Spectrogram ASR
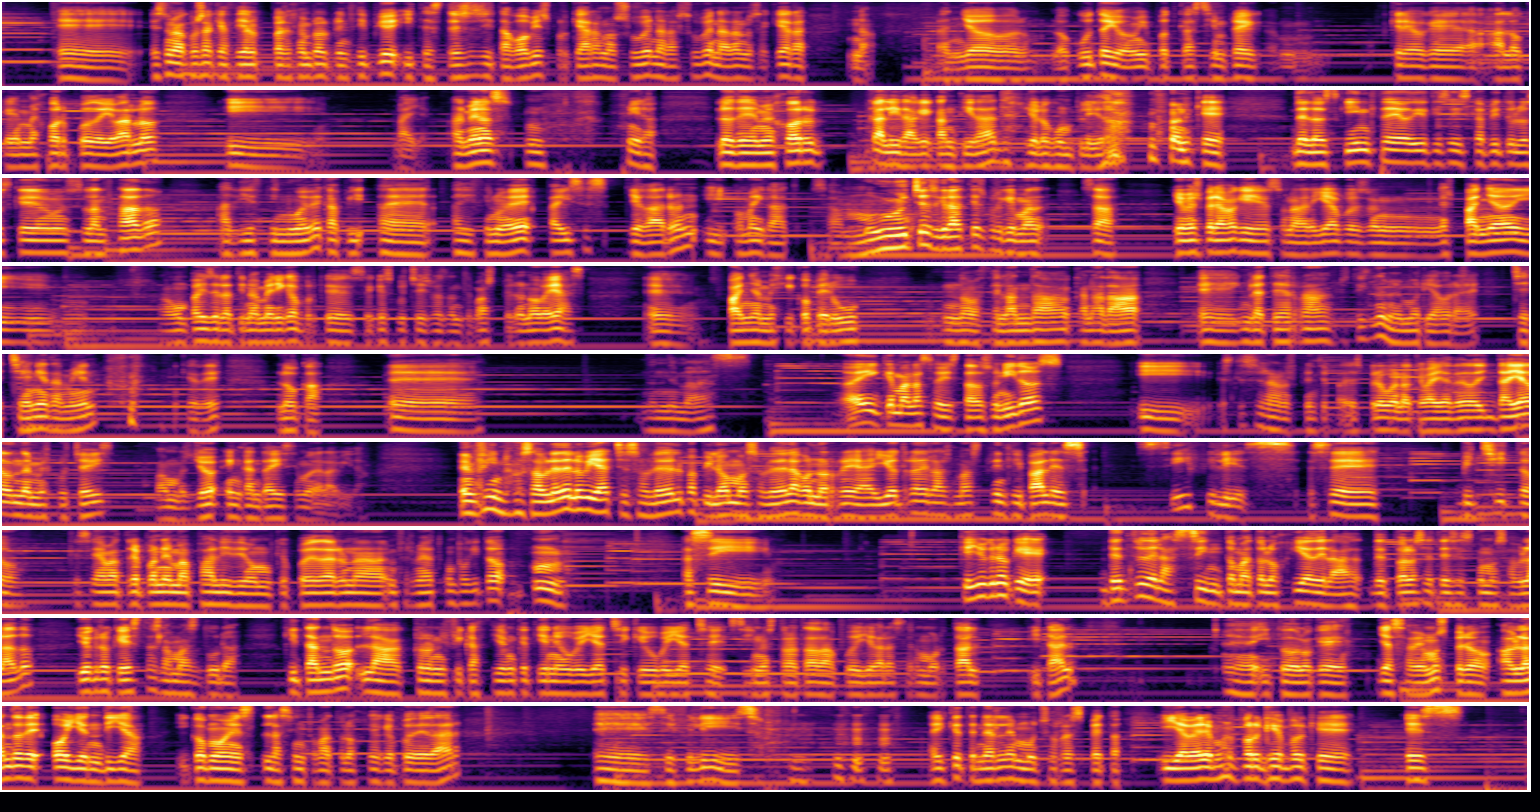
eh, es una cosa que hacía, por ejemplo, al principio y te estresas y te agobias porque ahora no suben, ahora suben, ahora no sé qué, ahora... No, yo lo cuto, yo mi podcast siempre mm, creo que a, lo que mejor puedo llevarlo y vaya, al menos, mira, lo de mejor calidad que cantidad yo lo he cumplido porque de los 15 o 16 capítulos que hemos lanzado, a 19, capi- eh, a 19 países llegaron y, oh my god, o sea, muchas gracias porque, o sea, yo me esperaba que sonaría pues en España y algún país de Latinoamérica porque sé que escucháis bastante más, pero no veas. eh, España, México, Perú, Nueva Zelanda, Canadá, eh, Inglaterra, estoy diciendo de memoria ahora, eh. Chechenia también, me quedé loca. Eh, ¿Dónde más? Ay, qué mala soy, Estados Unidos. Y es que esos eran los principales. Pero bueno, que vaya, de, allá donde me escuchéis, vamos, yo encantadísimo de la vida. En fin, os hablé del VIH, os hablé del papiloma, os hablé de la gonorrea y otra de las más principales, sífilis. Ese bichito que se llama Treponema pallidum, que puede dar una enfermedad un poquito mm, así. Que yo creo que dentro de la sintomatología de, de todas las ETS que hemos hablado, yo creo que esta es la más dura. Quitando la cronificación que tiene VIH y que VIH, si no es tratada, puede llegar a ser mortal y tal. eh, y todo lo que ya sabemos, pero hablando de hoy en día y cómo es la sintomatología que puede dar, eh, sífilis, hay que tenerle mucho respeto. Y ya veremos por qué, porque es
